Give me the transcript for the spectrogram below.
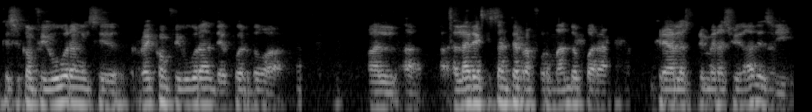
que se configuran y se reconfiguran de acuerdo a, al, al área que están terraformando para crear las primeras ciudades y,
